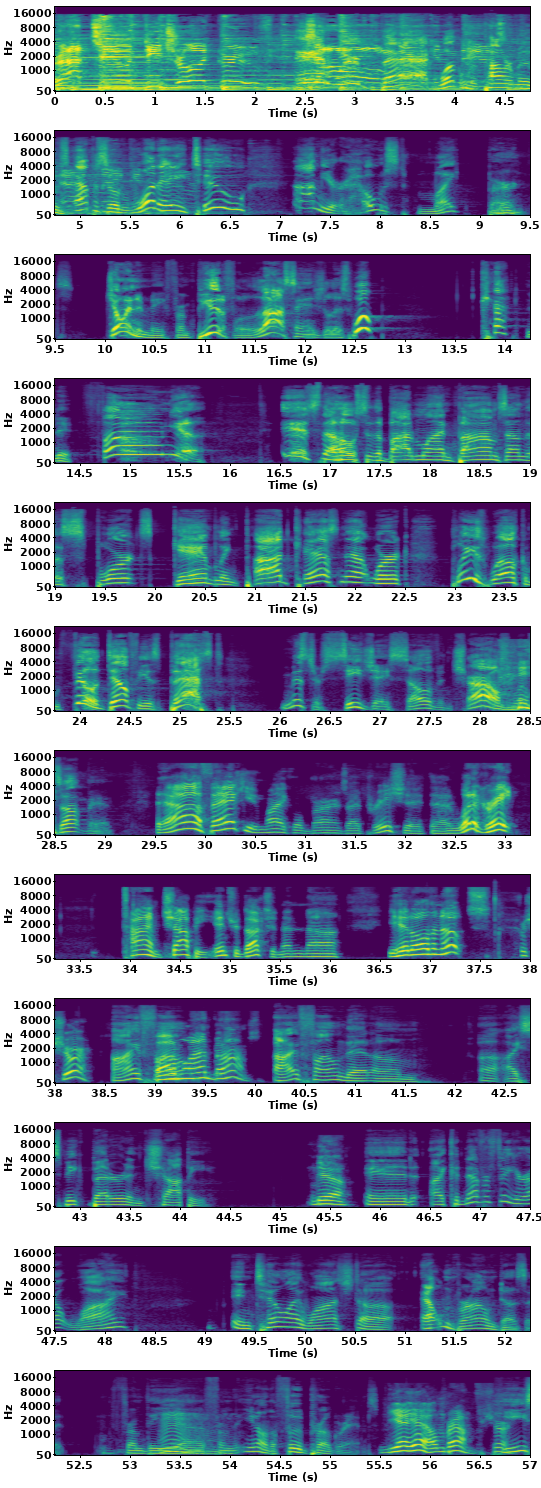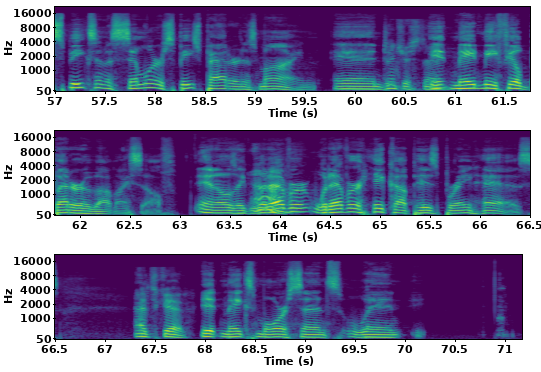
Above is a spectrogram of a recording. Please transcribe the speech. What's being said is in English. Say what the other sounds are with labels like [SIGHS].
Right to a Detroit groove. And all we're back. Welcome to Power Moves, episode 182. I'm your host, Mike Burns. Joining me from beautiful Los Angeles, whoop, California. It's the host of the Bottom Line Bombs on the Sports Gambling Podcast Network. Please welcome Philadelphia's best, Mr. CJ Sullivan. Charles, what's [LAUGHS] up, man? Oh, thank you, Michael Burns. I appreciate that. What a great time, choppy introduction. And uh, you hit all the notes for sure. I Bottom found line bombs. I found that um uh, I speak better in choppy, Yeah. and I could never figure out why until I watched uh, Alton Brown does it from the uh, Mm. from the, you know the food programs. Yeah, yeah. Alton Brown, for sure. He speaks in a similar speech pattern as mine, and Interesting. it made me feel better about myself. And I was like, Ah. whatever whatever hiccup his brain has, That's good. it makes more sense when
